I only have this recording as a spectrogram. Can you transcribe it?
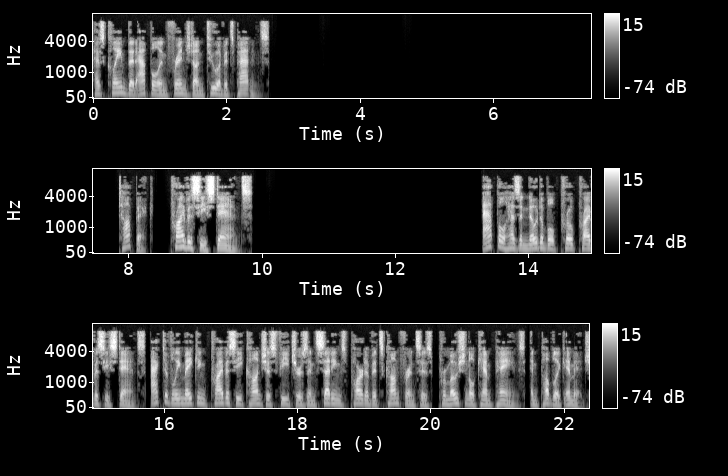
has claimed that Apple infringed on two of its patents. Topic: Privacy stance Apple has a notable pro-privacy stance, actively making privacy-conscious features and settings part of its conferences, promotional campaigns, and public image.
